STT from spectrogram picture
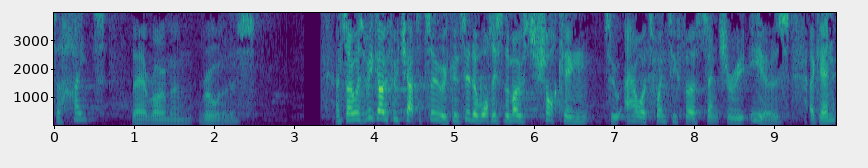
to hate their Roman rulers. And so as we go through chapter 2 and consider what is the most shocking to our 21st century ears, again,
